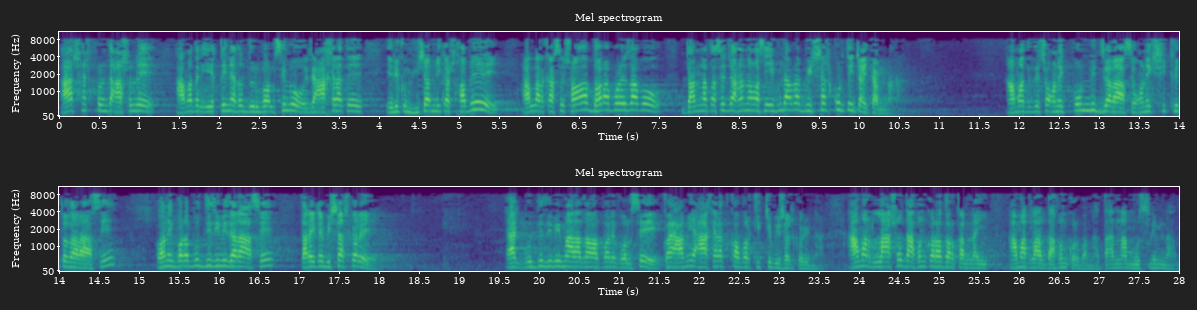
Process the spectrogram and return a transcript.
আর শেষ পর্যন্ত আসলে আমাদের একিন এত দুর্বল ছিল যে আখেরাতে এরকম হিসাব নিকাশ হবে, আল্লাহর কাছে সব ধরা পড়ে যাব, জান্নাত আছে, জাহান্নাম আছে, এগুলো আমরা বিশ্বাস করতেই চাইতাম না। আমাদের দেশে অনেক পণ্ডিত যারা আছে, অনেক শিক্ষিত যারা আছে, অনেক বড় বুদ্ধিজীবী যারা আছে, তারা এটা বিশ্বাস করে। এক বুদ্ধিজীবী মারা যাওয়ার পরে বলছে, কয়, আমি আখেরাত কবর কিচ্ছু বিশ্বাস করি না। আমার লাশও দাফন করা দরকার নাই, আমার লাশ দাফন করবা না। তার নাম মুসলিম নাম।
